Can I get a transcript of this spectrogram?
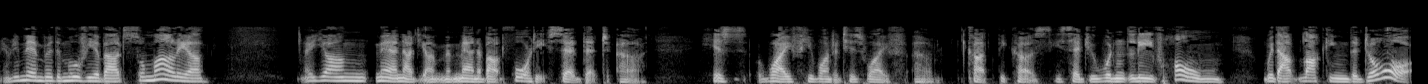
I remember the movie about Somalia. A young man, not young a man, about 40, said that uh, his wife, he wanted his wife uh, cut because he said you wouldn't leave home without locking the door.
